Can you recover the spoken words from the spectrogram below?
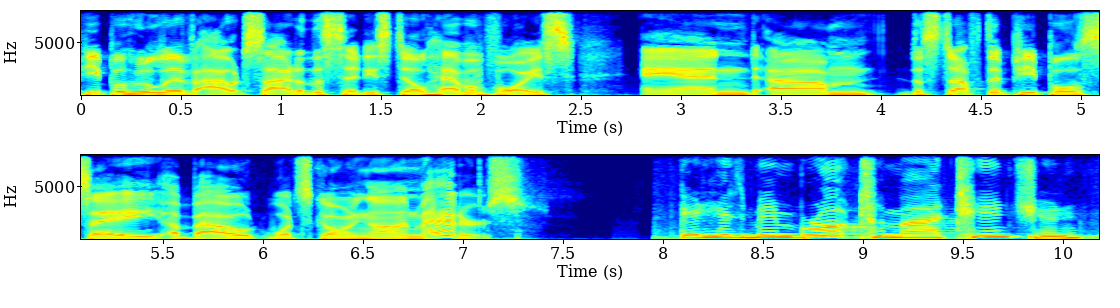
people who live outside of the city still have a voice, and um, the stuff that people say about what's going on matters. It has been brought to my attention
